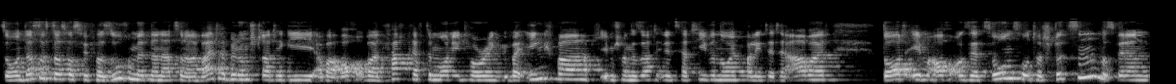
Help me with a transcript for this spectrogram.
So, und das ist das, was wir versuchen mit einer nationalen Weiterbildungsstrategie, aber auch über ein Fachkräftemonitoring, über INQUA, habe ich eben schon gesagt, Initiative Neue Qualität der Arbeit, dort eben auch Organisationen zu unterstützen. Das wäre dann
